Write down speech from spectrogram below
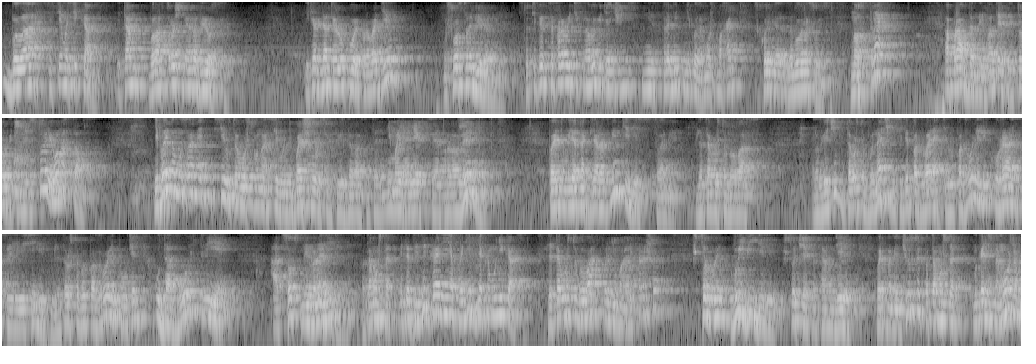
была система СИКАМ. И там была строчная разверстка. И когда ты рукой проводил, ушло стробирование. То теперь цифровые технологии у тебя ничего не стробить никуда. Можешь махать, сколько заблагорассудится. Но страх, оправданный вот этой трогательной историей, он остался. И поэтому с вами, в силу того, что у нас сегодня большой сюрприз для вас, это не моя лекция, а продолжение, поэтому я так для разминки здесь с вами, для того, чтобы вас разгорячить, для того, чтобы вы начали себе позволять, и вы позволили куражиться и веселиться, для того, чтобы вы позволили получать удовольствие от собственной выразительности, потому что этот язык крайне необходим для коммуникации, для того, чтобы вас понимали хорошо, чтобы вы видели, что человек на самом деле в этот момент чувствует, потому что мы, конечно, можем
